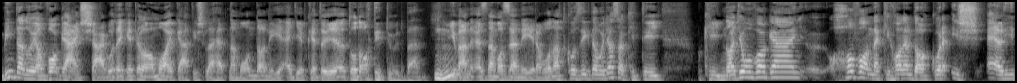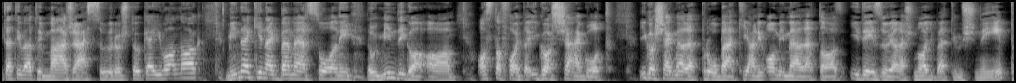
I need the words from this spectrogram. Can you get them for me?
minden olyan vagányságot, egyébként például a majkát is lehetne mondani egyébként, hogy tudod, attitűdben. Uh-huh. Nyilván ez nem a zenére vonatkozik, de hogy az, akit így, aki így nagyon vagány, ha van neki, ha nem, de akkor is elhiteti veled, hogy mázsás szőrös tökei vannak, mindenkinek bemer szólni, de úgy mindig a, a, azt a fajta igazságot, igazság mellett próbál kiállni, ami mellett az idézőjeles nagybetűs nép,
